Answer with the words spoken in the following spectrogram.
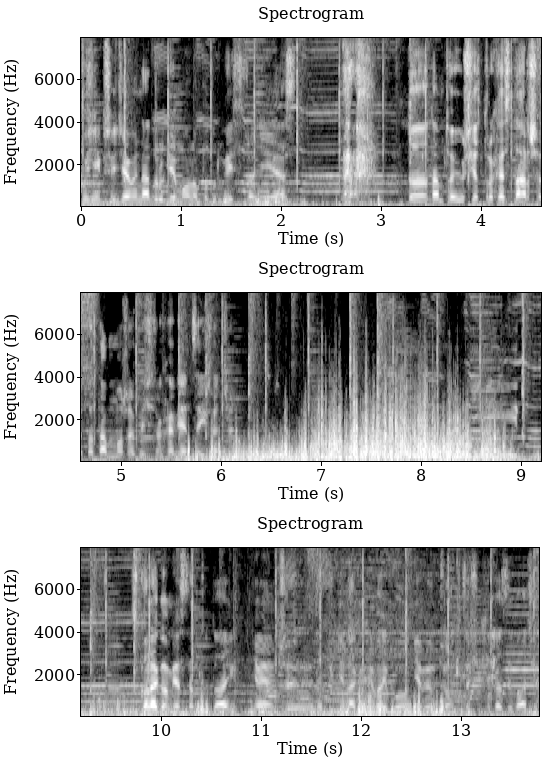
Później przejdziemy na drugie Molo, po drugiej stronie jest. To tam to już jest trochę starsze, to tam może być trochę więcej rzeczy. Kolegą jestem tutaj. Nie wiem, czy lepiej nie nagrywaj, bo nie wiem, czy on chce się pokazywać.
